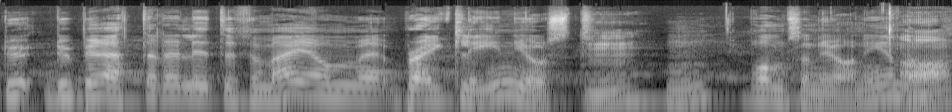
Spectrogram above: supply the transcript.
du, du berättade lite för mig om Break Clean just. Mm. Mm. Bromsrengörningen. Ja.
